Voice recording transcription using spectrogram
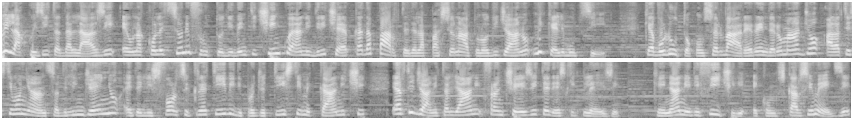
Quella acquisita dall'ASI è una collezione frutto di 25 anni di ricerca da parte dell'appassionato lodigiano Michele Muzzi, che ha voluto conservare e rendere omaggio alla testimonianza dell'ingegno e degli sforzi creativi di progettisti, meccanici e artigiani italiani, francesi, tedeschi inglesi, che in anni difficili e con scarsi mezzi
